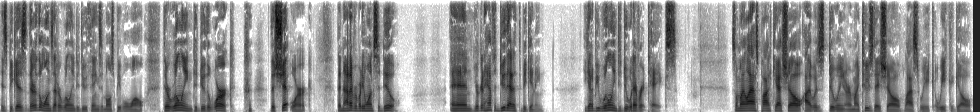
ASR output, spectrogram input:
is because they're the ones that are willing to do things that most people won't. They're willing to do the work the shit work that not everybody wants to do. And you're going to have to do that at the beginning. You got to be willing to do whatever it takes. So, my last podcast show I was doing, or my Tuesday show last week, a week ago,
